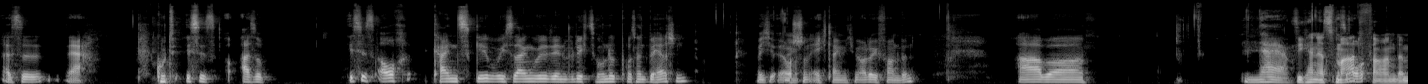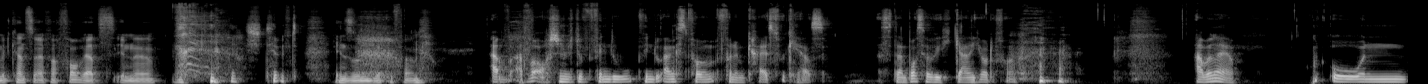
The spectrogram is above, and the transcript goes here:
Also, ja. Gut, ist es, also, ist es auch kein Skill, wo ich sagen würde, den würde ich zu 100% beherrschen, weil ich auch schon echt lange nicht mehr Auto gefahren bin. Aber, naja. Sie kann ja smart fahren, damit kannst du einfach vorwärts in eine, Stimmt. In so eine Lücke fahren. Aber, aber auch schon, wenn du, wenn du Angst vor, vor einem Kreisverkehr hast. Also dann brauchst du ja wirklich gar nicht Auto fahren. aber naja. Und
